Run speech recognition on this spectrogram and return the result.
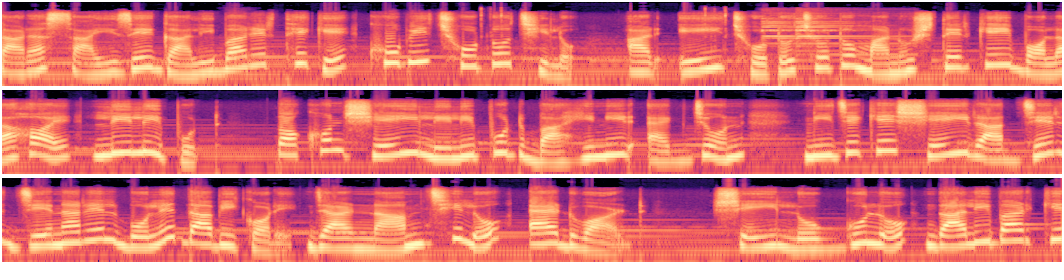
তারা সাইজে গালিবারের থেকে খুবই ছোট ছিল। আর এই ছোট ছোট মানুষদেরকেই বলা হয় লিলিপুট। তখন সেই লিলিপুট বাহিনীর একজন নিজেকে সেই রাজ্যের জেনারেল বলে দাবি করে, যার নাম ছিল অ্যাডওয়ার্ড সেই লোকগুলো গালিবারকে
